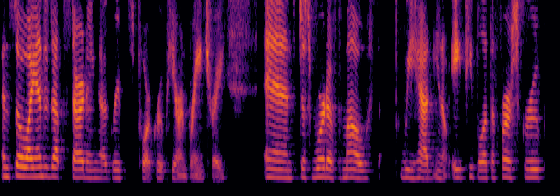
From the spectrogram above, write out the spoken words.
and so i ended up starting a group support group here in braintree and just word of mouth. We had you know eight people at the first group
